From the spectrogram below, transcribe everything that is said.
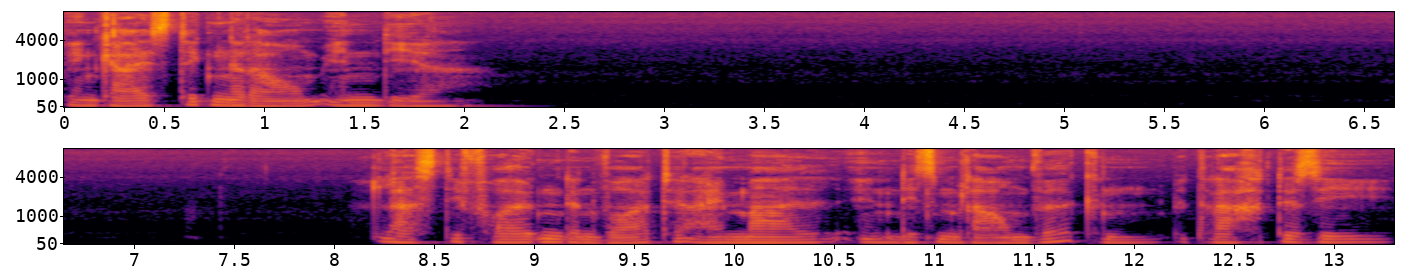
den geistigen Raum in dir. Lass die folgenden Worte einmal in diesem Raum wirken, betrachte sie,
